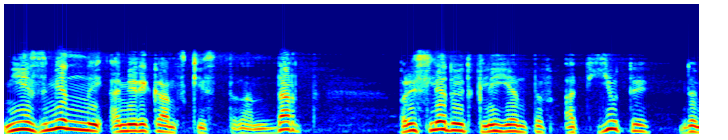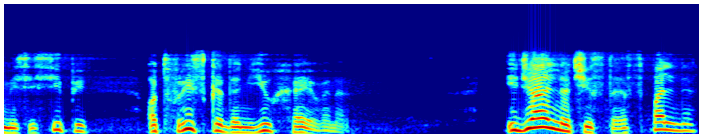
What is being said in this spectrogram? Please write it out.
Неизменный американский стандарт преследует клиентов от Юты до Миссисипи, от Фриска до Нью-Хейвена. Идеально чистая спальня,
